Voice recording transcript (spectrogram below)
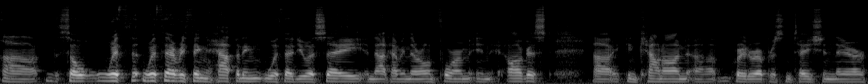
uh, so with with everything happening with EduUSA and not having their own forum in August, uh, you can count on uh, greater representation there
